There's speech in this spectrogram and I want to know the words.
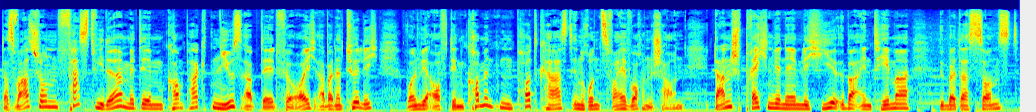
Das war's schon fast wieder mit dem kompakten News Update für euch, aber natürlich wollen wir auf den kommenden Podcast in rund zwei Wochen schauen. Dann sprechen wir nämlich hier über ein Thema, über das sonst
